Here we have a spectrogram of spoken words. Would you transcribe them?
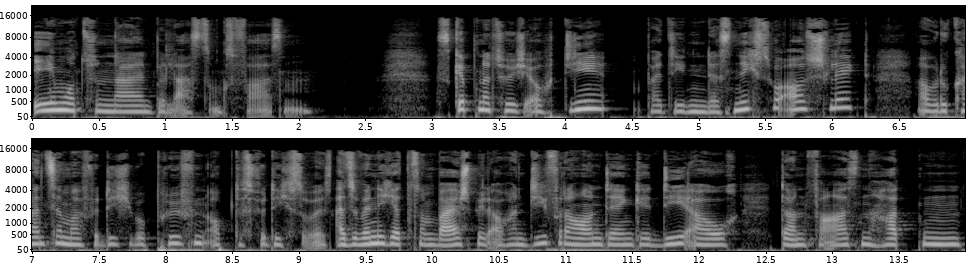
emotionalen Belastungsphasen. Es gibt natürlich auch die, bei denen das nicht so ausschlägt, aber du kannst ja mal für dich überprüfen, ob das für dich so ist. Also wenn ich jetzt zum Beispiel auch an die Frauen denke, die auch dann Phasen hatten,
